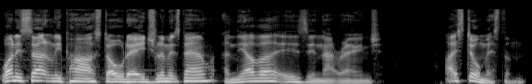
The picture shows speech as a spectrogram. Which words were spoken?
One is certainly past old age limits now, and the other is in that range. I still miss them.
